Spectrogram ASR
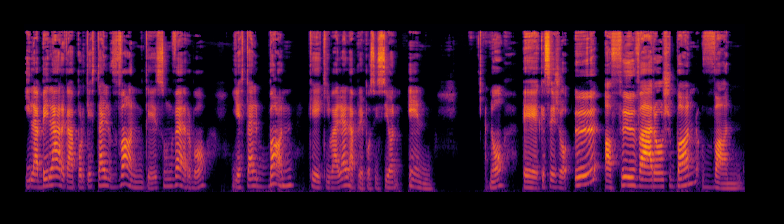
Y la B larga porque está el van, que es un verbo, y está el van, que equivale a la preposición en. ¿No? Eh, qué sé yo, ő a van.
